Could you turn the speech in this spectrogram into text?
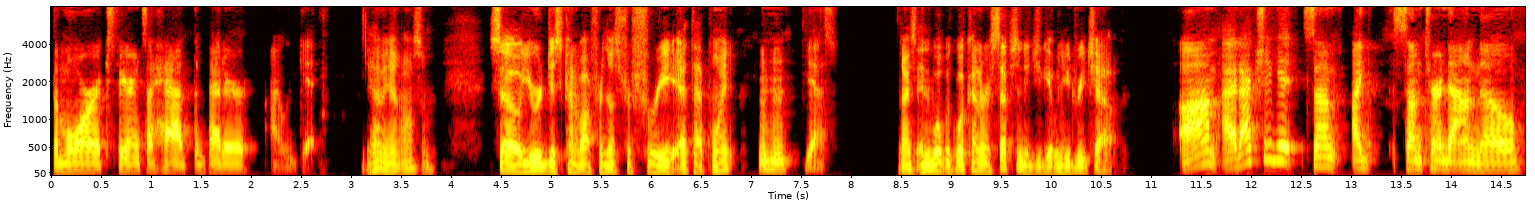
the more experience I had, the better I would get. Yeah, man. Awesome. So you were just kind of offering those for free at that point. Mm-hmm. Yes. Nice. And what what kind of reception did you get when you'd reach out? Um, I'd actually get some. I some turned down. No,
